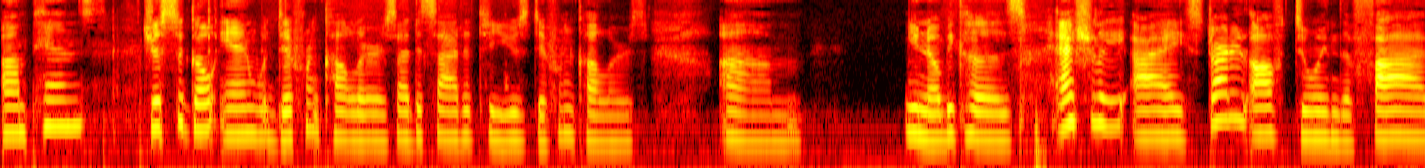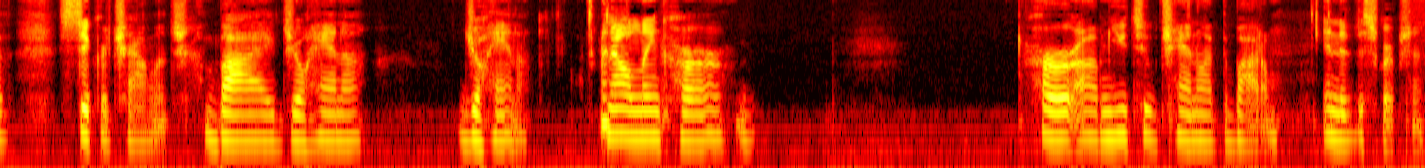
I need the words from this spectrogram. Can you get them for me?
um, pens just to go in with different colors. I decided to use different colors. Um, you know, because actually I started off doing the five sticker challenge by Jo Hanna, Johanna, and I'll link her, her um, YouTube channel at the bottom in the description.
